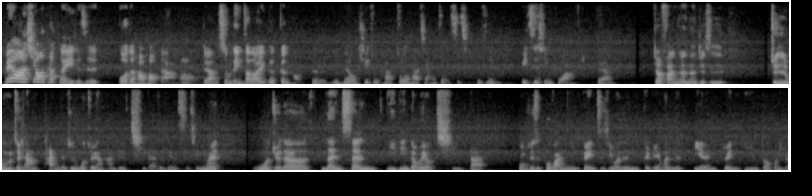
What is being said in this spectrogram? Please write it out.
没有啊，希望他可以就是过得好好的啊。对啊，说不定找到一个更好的女朋友，协助他做他想要做的事情，就是彼此幸福啊。对啊。就反正呢，就是就是我们最想谈的，就是我最想谈就是期待这件事情，因为我觉得人生一定都会有期待。就是不管你对你自己，或者是你对别人，或者是别人对你，一定都会有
